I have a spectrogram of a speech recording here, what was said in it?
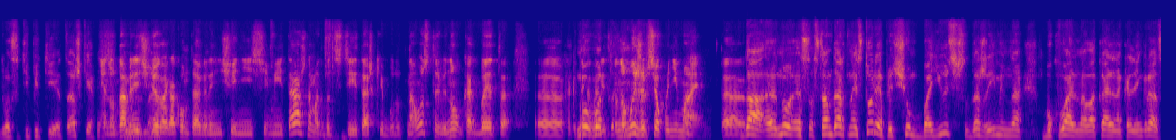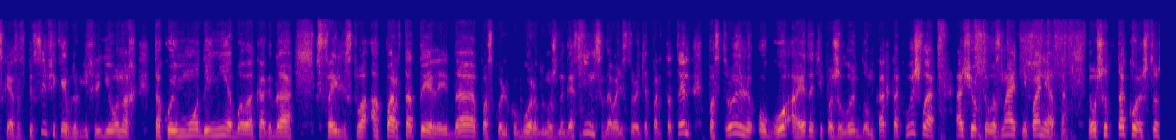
25-этажки. Не, ну там речь идет о каком-то ограничении семиэтажном, а 20-этажки будут на острове, ну как бы это, э, как это ну, говорится, вот, но мы же все понимаем. Да, да э, ну это стандартная история, причем боюсь, что даже именно буквально локально калининградская со спецификой в других регионах такой моды не было, когда строительство апарт-отелей, да, поскольку городу нужны гостиницы, давайте строить апарт-отель, построили, ого, а это типа жилой дом. Как так вышло, а черт его знает, непонятно. Вот что-то такое, что,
